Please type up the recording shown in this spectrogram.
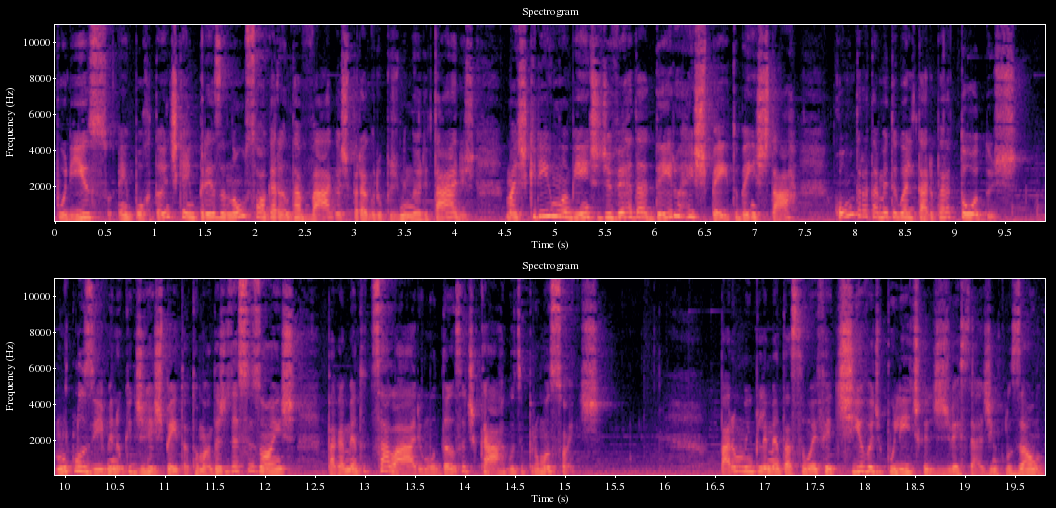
Por isso, é importante que a empresa não só garanta vagas para grupos minoritários, mas crie um ambiente de verdadeiro respeito e bem-estar com um tratamento igualitário para todos, inclusive no que diz respeito à tomada de decisões, pagamento de salário, mudança de cargos e promoções. Para uma implementação efetiva de política de diversidade e inclusão,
